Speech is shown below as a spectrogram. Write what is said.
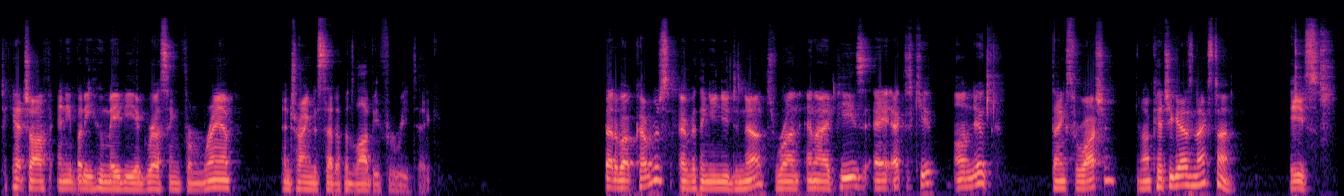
to catch off anybody who may be aggressing from ramp and trying to set up in lobby for retake. That about covers everything you need to know to run NIP's A Execute on Nuke. Thanks for watching, and I'll catch you guys next time. Peace.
